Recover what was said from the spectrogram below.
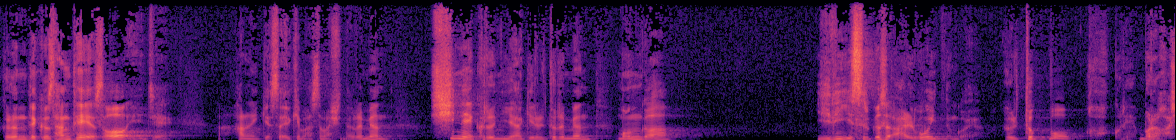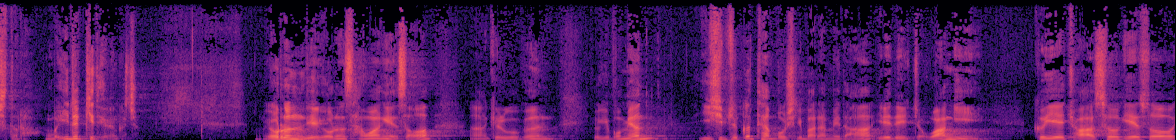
그런데 그 상태에서 이제 하나님께서 이렇게 말씀하신다. 그러면 신의 그런 이야기를 들으면 뭔가 일이 있을 것을 알고 있는 거예요. 그걸 듣고 어, 그래 뭐라고 하시더라. 뭐 이렇게 되는 거죠. 이런 이런 상황에서 어, 결국은 여기 보면 20절 끝에 한번 보시기 바랍니다. 이래 되어 있죠. 왕이 그의 좌석에서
